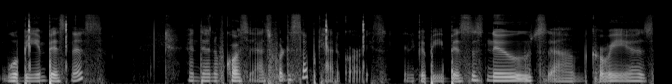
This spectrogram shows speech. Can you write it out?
will be in business. And then, of course, as for the subcategories, it could be business news, um, careers.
